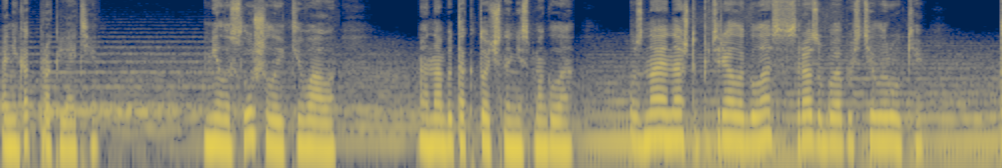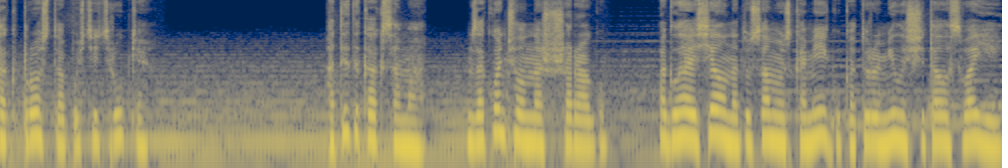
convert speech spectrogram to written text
а не как проклятие. Мила слушала и кивала. Она бы так точно не смогла. Узная она, что потеряла глаз, сразу бы опустила руки. Так просто опустить руки. А ты-то как сама? Закончила нашу шарагу. Аглая села на ту самую скамейку, которую Мила считала своей,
